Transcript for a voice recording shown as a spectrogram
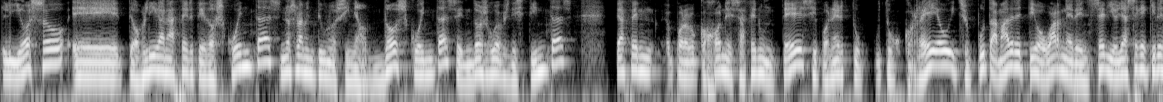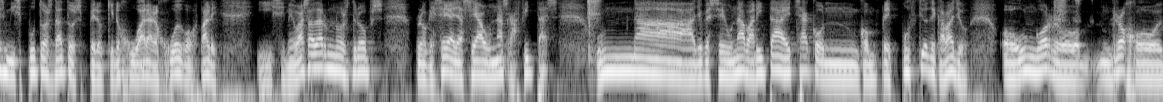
lioso. eh, te obligan a hacerte dos cuentas, no solamente uno, sino dos cuentas en dos webs distintas. Te hacen por cojones hacer un test y poner tu, tu correo y su puta madre, tío Warner, en serio, ya sé que quieres mis putos datos, pero quiero jugar al juego, ¿vale? Y si me vas a dar unos drops, lo que sea, ya sea unas gafitas, una, yo que sé, una varita hecha con, con prepucio de caballo, o un gorro rojo,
